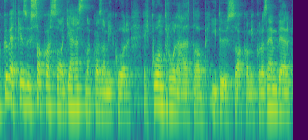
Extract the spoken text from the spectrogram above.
A következő szakasza a gyásznak az, amikor egy kontrolláltabb időszak, amikor az ember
